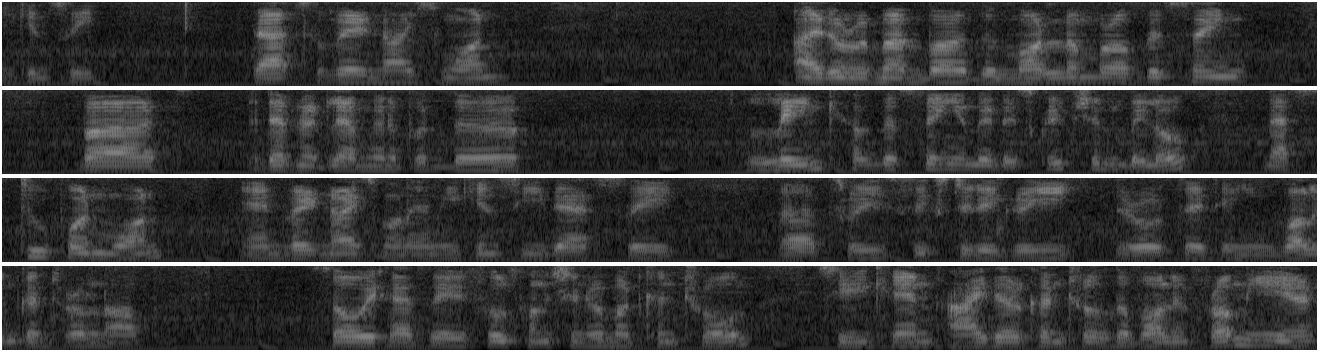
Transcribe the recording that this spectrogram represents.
You can see that's a very nice one. I don't remember the model number of this thing but definitely I'm gonna put the link of this thing in the description below. That's 2.1 and very nice one and you can see that's a uh, 360 degree rotating volume control knob. So it has a full function remote control so you can either control the volume from here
